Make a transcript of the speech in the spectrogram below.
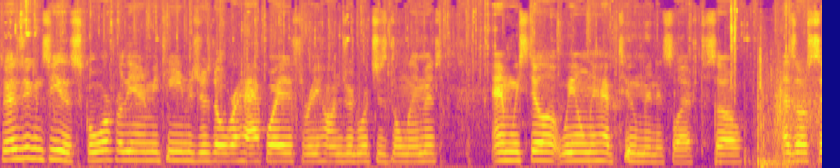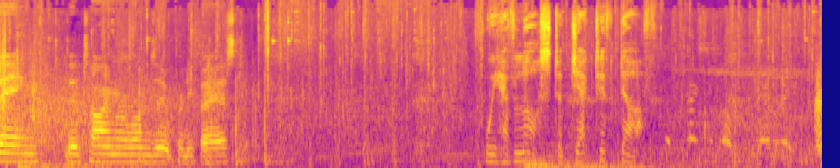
So as you can see, the score for the enemy team is just over halfway to 300, which is the limit. And we still, we only have two minutes left. So, as I was saying, the timer runs out pretty fast. We have lost objective Duff. We're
